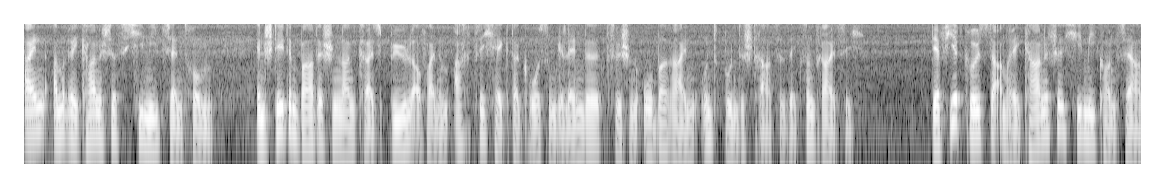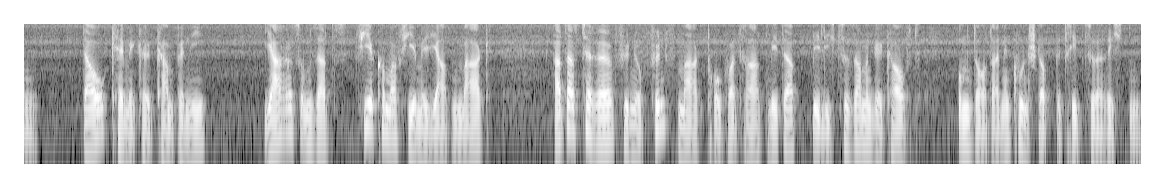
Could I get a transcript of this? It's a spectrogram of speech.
Ein amerikanisches Chemiezentrum entsteht im badischen Landkreis Bühl auf einem 80 Hektar großen Gelände zwischen Oberrhein und Bundesstraße 36. Der viertgrößte amerikanische Chemiekonzern Dow Chemical Company, Jahresumsatz 4,4 Milliarden Mark, hat das Terrain für nur 5 Mark pro Quadratmeter billig zusammengekauft, um dort einen Kunststoffbetrieb zu errichten.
